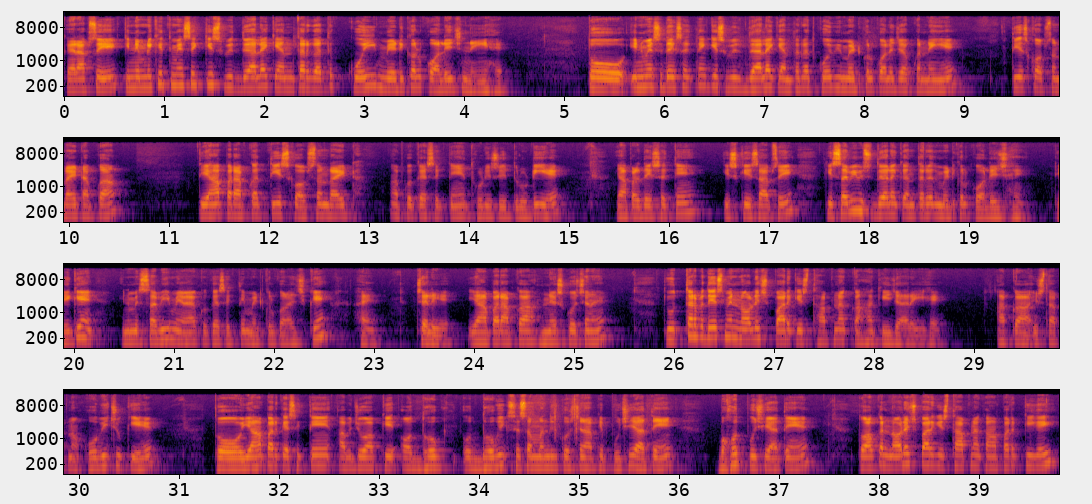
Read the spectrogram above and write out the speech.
कह रहा आपसे कि निम्नलिखित में से किस विद्यालय के अंतर्गत कोई मेडिकल कॉलेज नहीं है? तो इनमें से देख सकते हैं कि इस विद्यालय के अंतर्गत कोई भी मेडिकल कॉलेज आपका नहीं है। तीस का ऑप्शन राइट आपका। तो यहाँ पर आपका तीस का ऑप्शन राइट आपको कह सकते हैं, थोड़ी सी त्रुटि है। यहाँ पर देख सकते हैं इसके हिसाब से कि सभी विश्वविद्यालय के अंतर्गत मेडिकल कॉलेज हैं, ठीक है? इनमें सभी में आपको कह सकते हैं मेडिकल कॉलेज के हैं। चलिए, यहाँ पर आपका नेक्स्ट क्वेश्चन है कि उत्तर प्रदेश में नॉलेज पार्क की स्थापना कहाँ की जा रही है? आपका स्थापना हो भी चुकी है। तो यहाँ पर कह सकते हैं, अब जो आपके औद्योग औद्योगिक से संबंधित क्वेश्चन आपके पूछे जाते हैं, बहुत पूछे जाते हैं। तो आपका नॉलेज पार्क स्थापना कहाँ पर की गई?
